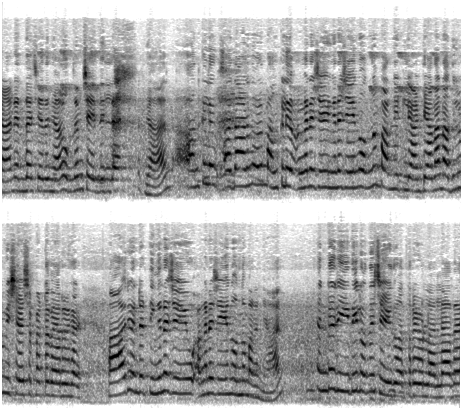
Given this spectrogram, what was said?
ഞാൻ എന്താ ചെയ്തത്? ഞാൻ ഒന്നും ചെയ്തില്ല. ഞാൻ അങ്കിൾ അതാണെന്ന് പറയുമ്പോൾ അങ്കിൾ അങ്ങനെ ചെയ്യും ഇങ്ങനെ ചെയ്യുന്നു ഒന്നും പറഞ്ഞിട്ടില്ല. ആന്റി അതാണ് അതിലും വിശേഷപ്പെട്ട വേറൊരു കാര്യം. ആരും എന്റെ അടുത്ത് ഇങ്ങനെ ചെയ്യൂ അങ്ങനെ ചെയ്യുന്നു ഒന്നും പറഞ്ഞു ഞാൻ എന്റെ രീതിയിലൊന്ന് ചെയ്തു അത്രയേ ഉള്ളൂ. അല്ലാതെ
